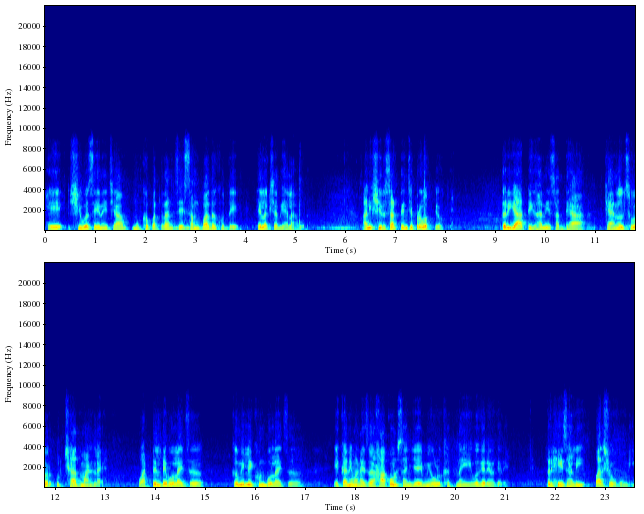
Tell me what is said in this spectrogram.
हे शिवसेनेच्या मुखपत्रांचे संपादक होते हे लक्षात घ्यायला हवं. आणि शिरसाट त्यांचे प्रवक्ते होते. तर या तिघांनी सध्या चॅनल्सवर उच्छाद मांडला आहे वाटेल ते बोलायचं कमी लेखून बोलायचं एकाने म्हणायचं हा कोण संजय? मी ओळखत नाही वगैरे वगैरे. तर ही झाली पार्श्वभूमी.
